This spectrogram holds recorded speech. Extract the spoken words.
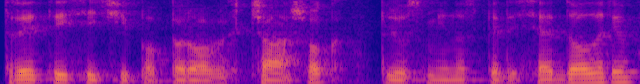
3 тисячі паперових чашок плюс-мінус 50 доларів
